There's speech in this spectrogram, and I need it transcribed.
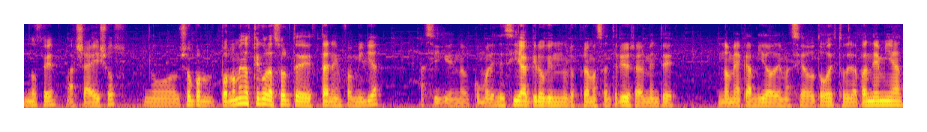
No sé, allá ellos. No, yo por, por lo menos tengo la suerte de estar en familia. Así que como les decía, creo que en los programas anteriores realmente no me ha cambiado demasiado todo esto de la pandemia.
